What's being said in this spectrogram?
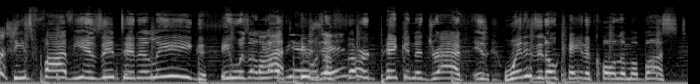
bust. he's five years into the league. He was a lot. He was a third pick in the draft. Is when is it okay to call him a bust?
